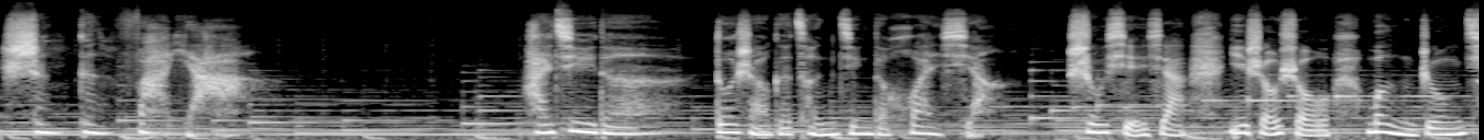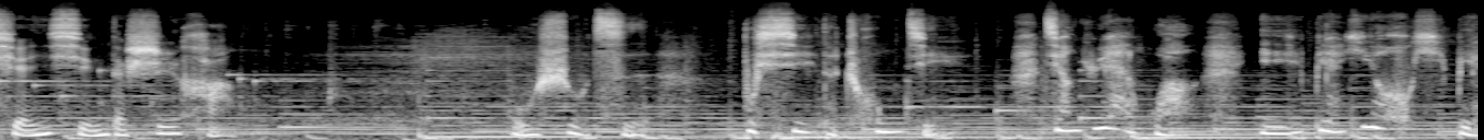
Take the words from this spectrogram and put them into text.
生根发芽，还记得多少个曾经的幻想，书写下一首首梦中前行的诗行，无数次不息的憧憬，将愿望一遍又一遍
